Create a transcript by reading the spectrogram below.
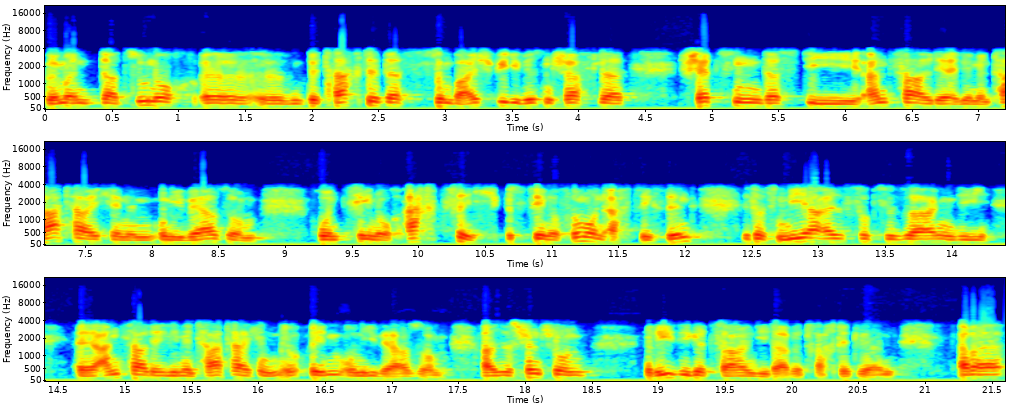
Wenn man dazu noch äh, äh, betrachtet, dass zum Beispiel die Wissenschaftler schätzen, dass die Anzahl der Elementarteilchen im Universum rund 10 hoch 80 bis 10 hoch 85 sind, ist das mehr als sozusagen die äh, Anzahl der Elementarteilchen im Universum. Also es sind schon riesige Zahlen, die da betrachtet werden. Aber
